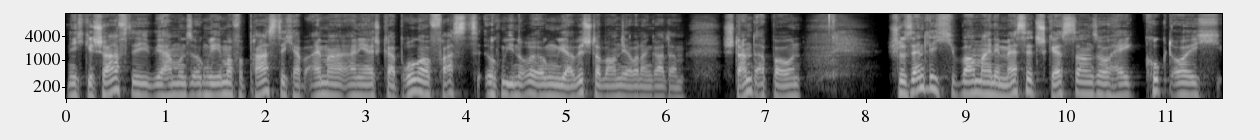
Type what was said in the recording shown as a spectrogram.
nicht geschafft. Wir haben uns irgendwie immer verpasst. Ich habe einmal Agnieszka Brugger fast irgendwie noch irgendwie erwischt. Da waren die aber dann gerade am Stand abbauen. Schlussendlich war meine Message gestern so, hey, guckt euch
